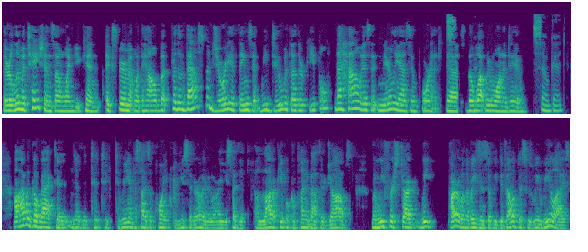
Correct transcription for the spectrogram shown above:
There are limitations on when you can experiment with the how, but for the vast majority of things that we do with other people, the how isn't nearly as important as the what we want to do. So good. Well, I would go back to you know to to to reemphasize a point that you said earlier, Laura. You said that a lot of people complain about their jobs. When we first start, we part of one of the reasons that we developed this is we realized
